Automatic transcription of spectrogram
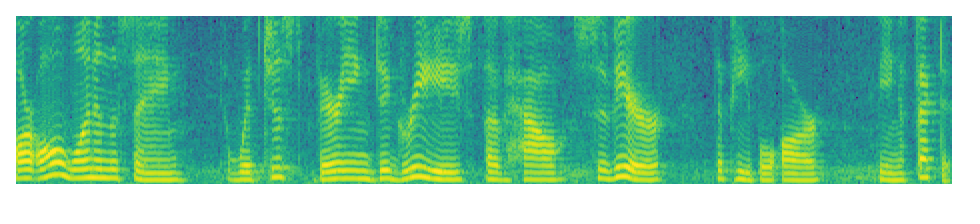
are all one and the same with just varying degrees of how severe the people are being affected.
